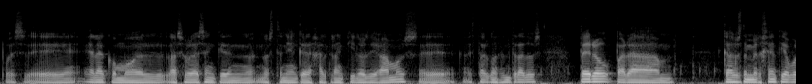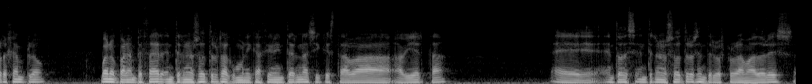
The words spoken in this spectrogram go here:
pues eh, era como las horas en que nos tenían que dejar tranquilos, digamos, eh, estar concentrados, pero para mm, casos de emergencia, por ejemplo, bueno, para empezar, entre nosotros la comunicación interna sí que estaba abierta. Eh, entonces, entre nosotros, entre los programadores,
